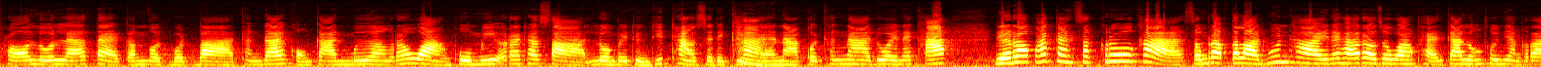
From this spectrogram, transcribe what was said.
เพราะล้วนแล้วแต่กำหนดบทบาททางด้านของการเมืองระหว่างภูมิรัฐศาสตร์รวมไปถึงทิศทางเศรษฐกิจค่ะในอนาคตข้างหน้าด้วยนะคะ เดี๋ยวเราพักกันสักครู่ค่ะสำหรับตลาดหุ้นไทยนะคะ เราจะวางแผนการลงทุนอย่างไร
